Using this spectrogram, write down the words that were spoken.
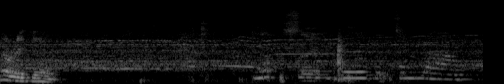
Very good. Not so good, but too loud.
